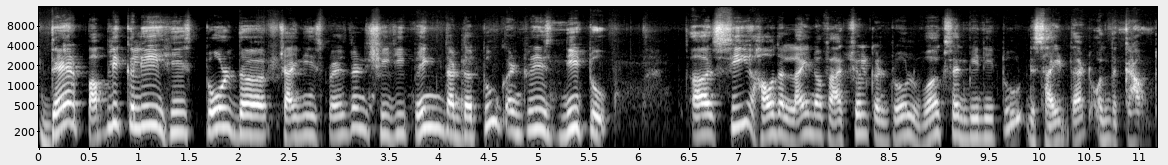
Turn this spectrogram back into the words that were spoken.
There publicly he told the Chinese President Xi Jinping that the two countries need to uh, see how the line of actual control works and we need to decide that on the ground.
